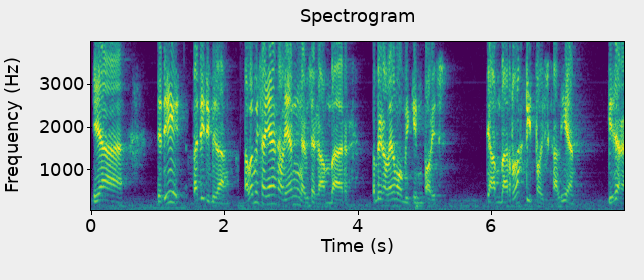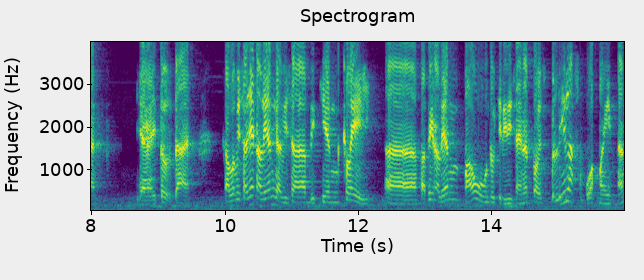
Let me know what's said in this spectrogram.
Ya, jadi tadi dibilang, kalau misalnya kalian nggak bisa gambar, tapi kalian mau bikin toys, gambarlah di toys kalian, bisa kan? Ya itu, nah kalau misalnya kalian nggak bisa bikin clay, eh, tapi kalian mau untuk jadi desainer toys, belilah sebuah mainan,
